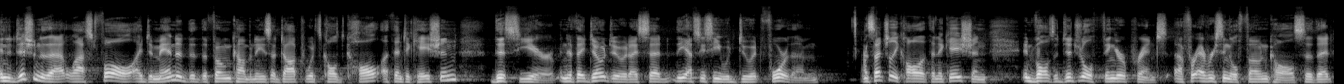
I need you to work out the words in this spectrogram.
In addition to that, last fall, I demanded that the phone companies adopt what's called call authentication this year. And if they don't do it, I said the FCC would do it for them. Essentially, call authentication involves a digital fingerprint uh, for every single phone call so that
